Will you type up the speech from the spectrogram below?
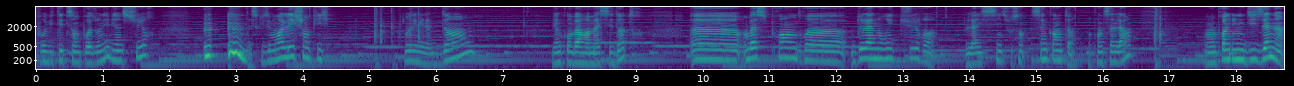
Pour éviter de s'empoisonner, bien sûr. Excusez-moi, les champis. On les met là-dedans. Bien qu'on va ramasser d'autres. Euh, on va se prendre euh, de la nourriture. Là, ici, 50. On va prendre celle-là. On va prendre une dizaine.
